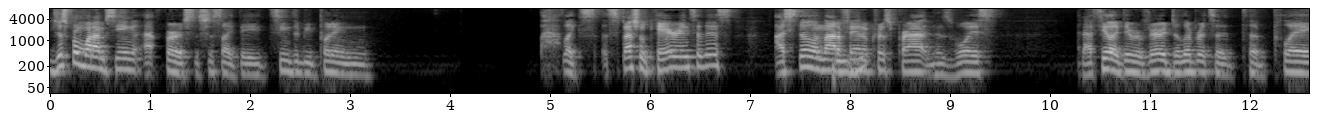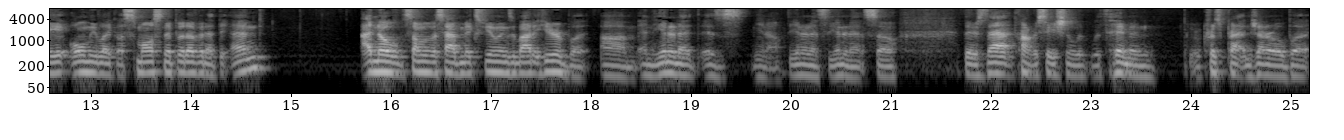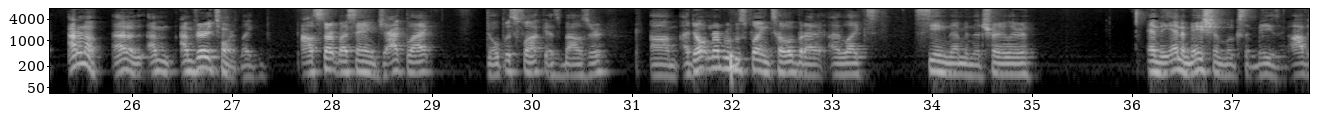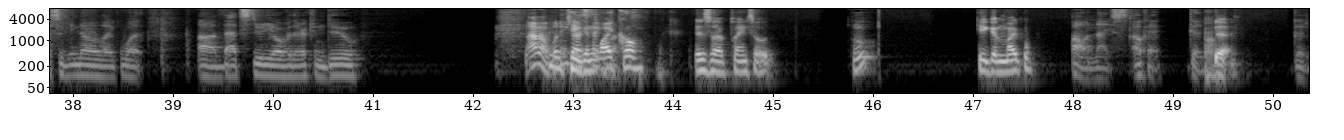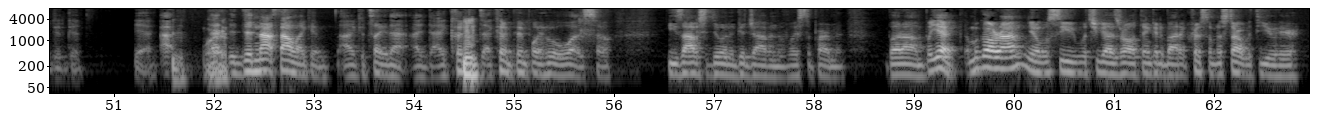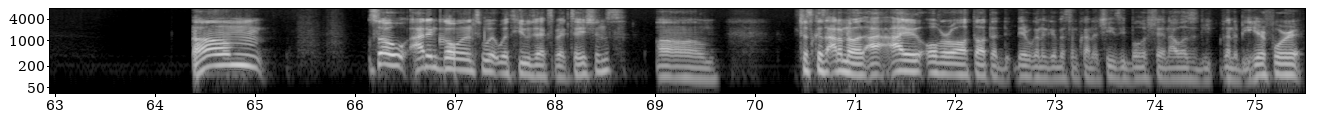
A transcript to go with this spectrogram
just from what I'm seeing at first, it's just like they seem to be putting like special care into this. I still am not a fan mm-hmm. of Chris Pratt and his voice, and I feel like they were very deliberate to to play only like a small snippet of it at the end. I know some of us have mixed feelings about it here, but um, and the internet is you know the internet's the internet, so there's that conversation with with him and Chris Pratt in general. But I don't know. I don't. I'm I'm very torn. Like I'll start by saying Jack Black, dope as fuck as Bowser. Um, I don't remember who's playing Toad, but I, I liked seeing them in the trailer, and the animation looks amazing. Obviously, we know like what uh, that studio over there can do. I don't know. What do you guys Keegan think? about Michael is uh, playing Toad. Who? Keegan Michael. Oh, nice. Okay, good. Yeah. Good, good, good. Yeah, I, that, it did not sound like him. I could tell you that. I, I couldn't. I couldn't pinpoint who it was. So he's obviously doing a good job in the voice department. But um, but yeah, I'm gonna go around. You know, we'll see what you guys are all thinking about it. Chris, I'm gonna start with you here. Um, so I didn't go into it with huge expectations. Um, just because I don't know, I, I overall thought that they were going to give us some kind of cheesy bullshit, and I wasn't going to be here for it.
